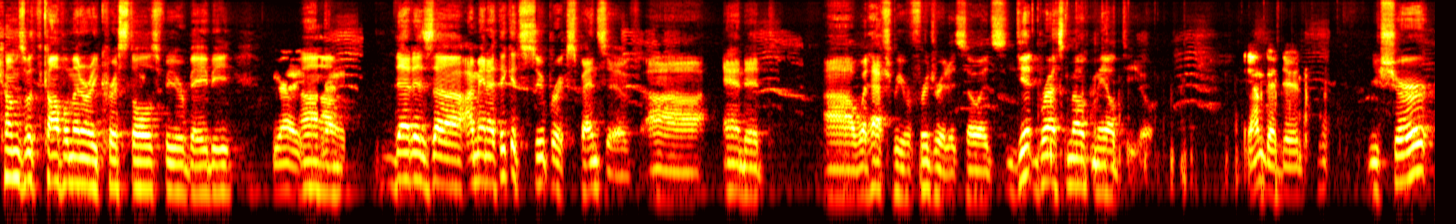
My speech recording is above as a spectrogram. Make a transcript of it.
comes with complimentary crystals for your baby. Right. Um, right. That is, uh, I mean, I think it's super expensive, uh, and it uh, would have to be refrigerated. So it's get breast milk mailed to you. Yeah, I'm good, dude. You sure?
